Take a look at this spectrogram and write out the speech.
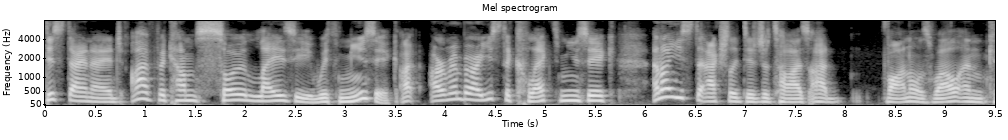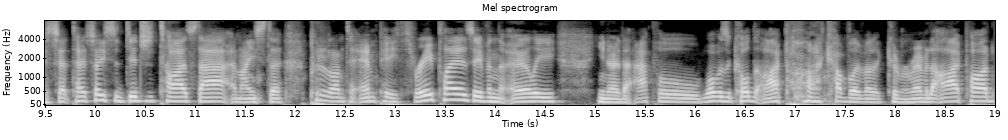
this day and age, I've become so lazy with music. I, I remember I used to collect music and I used to actually digitize. I had vinyl as well and cassette tapes. I used to digitize that and I used to put it onto MP3 players, even the early, you know, the Apple, what was it called? The iPod. I can't believe I couldn't remember the iPod.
